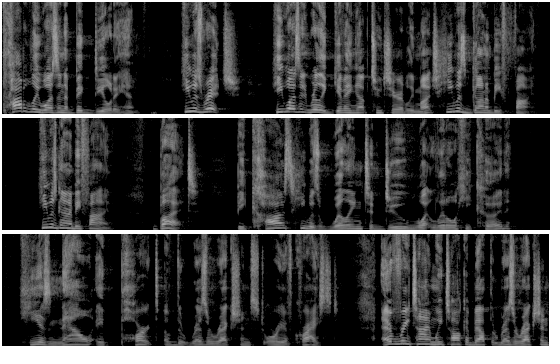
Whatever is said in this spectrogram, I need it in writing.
probably wasn't a big deal to him. He was rich. He wasn't really giving up too terribly much. He was going to be fine. He was going to be fine. But because he was willing to do what little he could, he is now a part of the resurrection story of Christ. Every time we talk about the resurrection,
